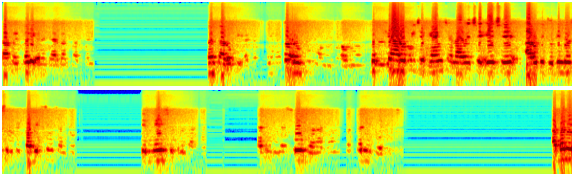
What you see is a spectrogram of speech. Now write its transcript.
દાખલ કરી અને ત્યારબાદ કરી. દસ આરોપી મુખ્ય આરોપી જે ગેંગ ચલાવે છે, એ છે આરોપી જોગિંદર સ્વરૂપે કબીરસિંહ સંતોષ. મેલ સૂત્રધાર સાથે જણા એમ સત્તરની પોલીસ છે આ બંને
